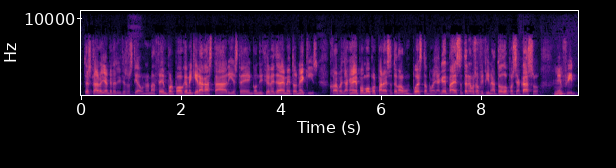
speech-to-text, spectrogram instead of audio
Entonces, claro, ya empiezas y dices, hostia, un almacén, por poco que me quiera gastar y esté en condiciones, ya me meto en X. Joder, pues ya que me pongo, pues para eso tengo algún puesto, pues ya que para eso tenemos oficina todos, por si acaso. En mm. fin,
